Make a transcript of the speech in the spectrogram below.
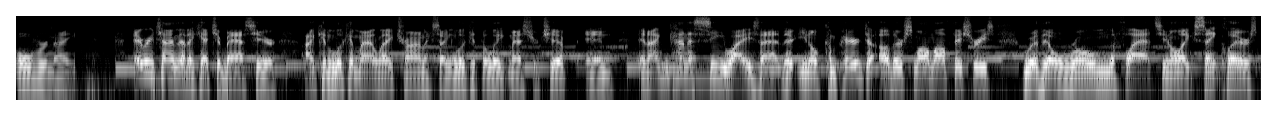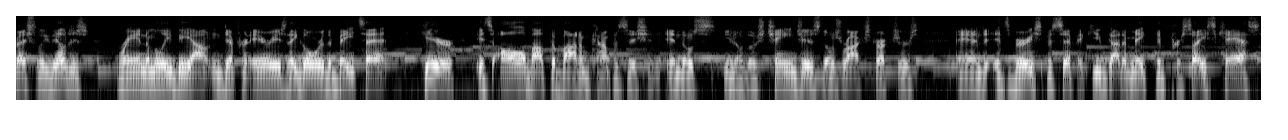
overnight. Every time that I catch a bass here, I can look at my electronics, I can look at the LakeMaster chip, and, and I can kind of see why he's at. That, you know, compared to other smallmouth fisheries where they'll roam the flats, you know, like St. Clair especially, they'll just randomly be out in different areas. They go where the bait's at. Here, it's all about the bottom composition and those, you know, those changes, those rock structures, and it's very specific. You've got to make the precise cast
